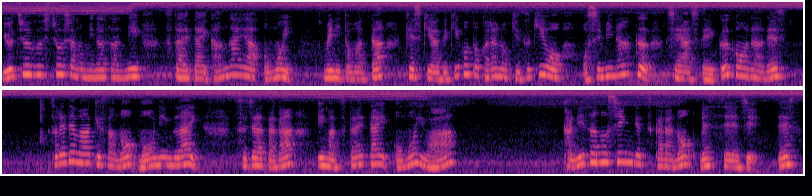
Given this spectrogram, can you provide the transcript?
YouTube 視聴者の皆さんに伝えたい考えや思い目に留まった景色や出来事からの気づきを惜しみなくシェアしていくコーナーです。それでは今朝のモーニングアイ。スジャータが今伝えたい思いは蟹座の新月からのメッセージです。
